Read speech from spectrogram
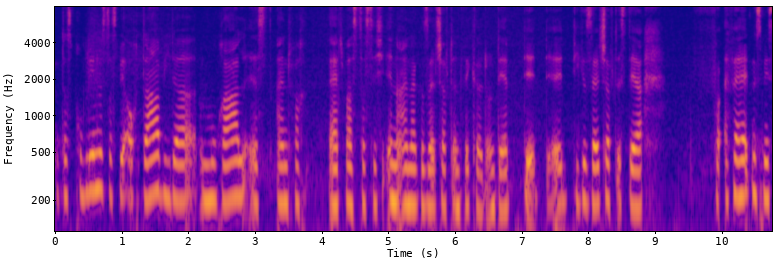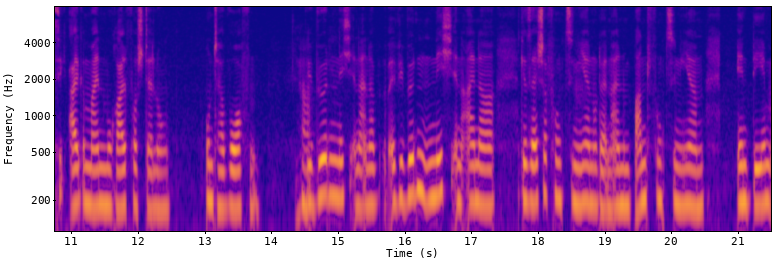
Das Problem ist, dass wir auch da wieder, Moral ist einfach etwas, das sich in einer Gesellschaft entwickelt und der, der, der die Gesellschaft ist der verhältnismäßig allgemeinen Moralvorstellung unterworfen. Ja. Wir würden nicht in einer, wir würden nicht in einer Gesellschaft funktionieren oder in einem Band funktionieren, in dem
